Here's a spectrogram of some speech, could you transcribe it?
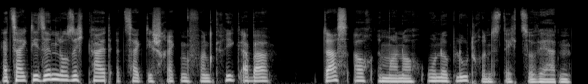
Er zeigt die Sinnlosigkeit, er zeigt die Schrecken von Krieg, aber das auch immer noch ohne blutrünstig zu werden.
